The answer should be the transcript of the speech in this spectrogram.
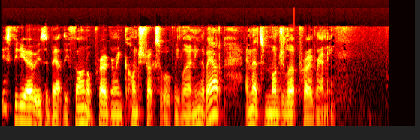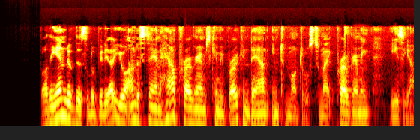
This video is about the final programming constructs that we'll be learning about, and that's modular programming. By the end of this little video, you'll understand how programs can be broken down into modules to make programming easier.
